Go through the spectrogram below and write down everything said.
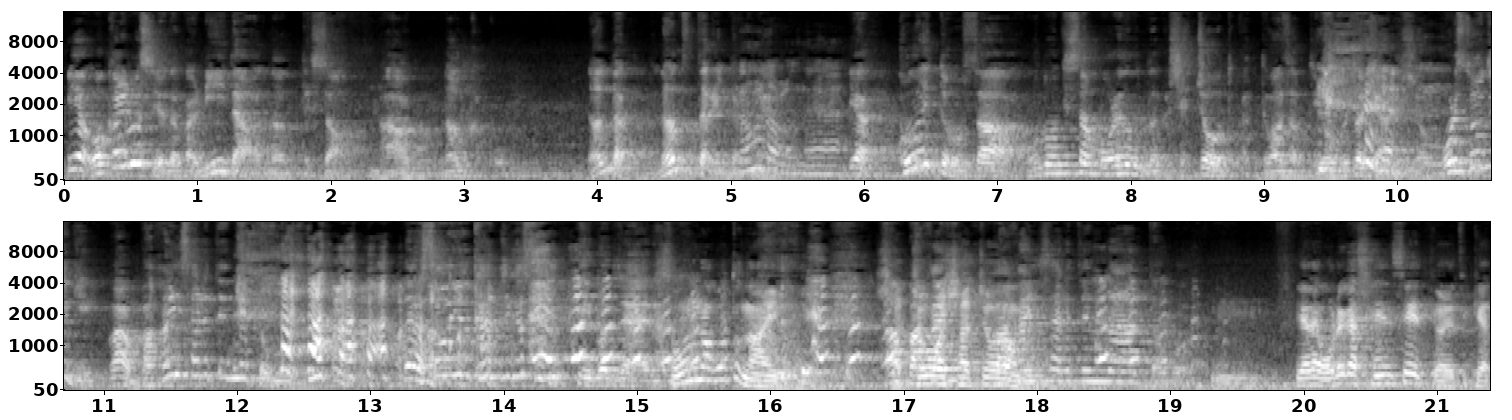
いや分かりますよ。だからリーダーなんてさあのなんかこうなんだろうなんつったらいいんだろうね。なんだろうね。いやこの人もさこのおじさんも俺のことなんか社長とかってわざと呼ぶ時あるでしょ。うん。俺そういう時はバカにされてんなって思う。だからそういう感じがするっていうことじゃないそんなことないよ。社長は社長だもんバカにされてんなって思う。うんいやだから俺が先生って言われる時は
